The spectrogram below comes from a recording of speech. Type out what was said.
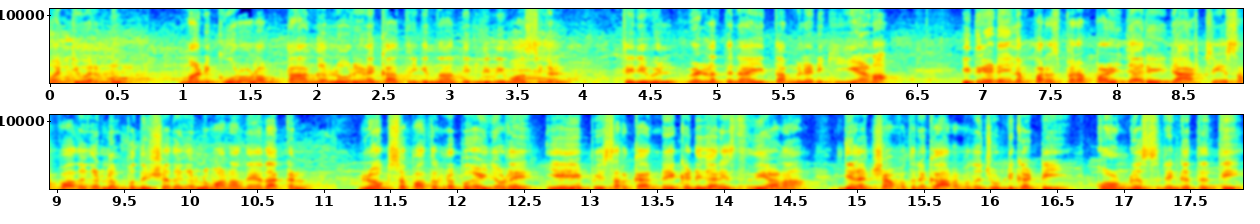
വറ്റിവരണ്ടു. മണിക്കൂറോളം ടാങ്കർ ലോറികളെ കാത്തിരിക്കുന്ന ദില്ലി നിവാസികൾ തെരുവിൽ വെള്ളത്തിനായി തമ്മിലടിക്കുകയാണ്. ഇതിനിടയിലും പരസ്പരം പഴിചാരി രാഷ്ട്രീയ സംവാദങ്ങളിലും പ്രതിഷേധങ്ങളിലുമാണ് നേതാക്കൾ. ലോക്സഭാ തെരഞ്ഞെടുപ്പ് കഴിഞ്ഞോടെ എ എ പി സർക്കാരിന്റെ കെടുകാര്യസ്ഥിതിയാണ് ജലക്ഷാമത്തിന് കാരണമെന്ന് ചൂണ്ടിക്കാട്ടി കോൺഗ്രസ് രംഗത്തെത്തി.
